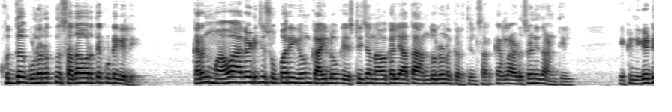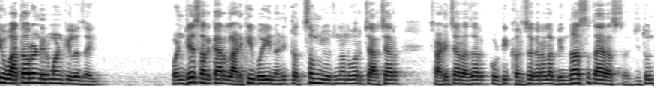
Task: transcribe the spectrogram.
खुद्द गुणरत्न सदावर्ते कुठे गेले? कारण मावा आघाडीची सुपारी घेऊन काही लोक एस टीच्या नावाखाली आता आंदोलनं करतील सरकारला अडचणीत आणतील. एक निगेटिव्ह वातावरण निर्माण केलं जाईल. पण जे सरकार लाडकी बहीण आणि तत्सम योजनांवर चार चार साडेचार हजार कोटी खर्च करायला बिंदास्त तयार असतं जिथून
